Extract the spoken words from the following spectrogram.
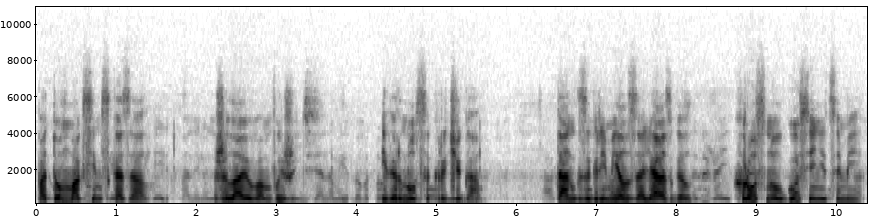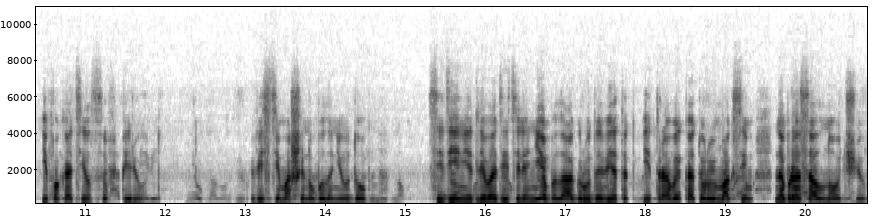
Потом Максим сказал, «Желаю вам выжить», и вернулся к рычагам. Танк загремел, залязгал, хрустнул гусеницами и покатился вперед. Вести машину было неудобно. Сиденья для водителя не было, а груда веток и травы, которую Максим набросал ночью,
